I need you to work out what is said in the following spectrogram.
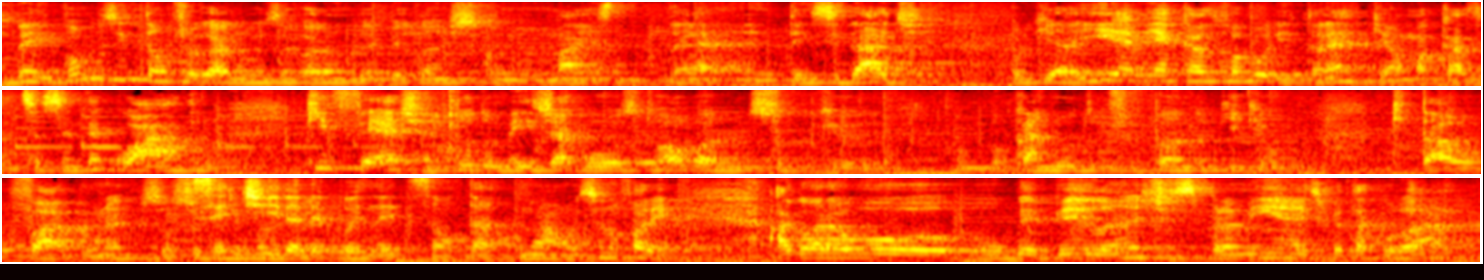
Bem, vamos então jogar luz agora no Bebê Lanches com mais né, intensidade, porque aí é a minha casa favorita, né? Que é uma casa de 64, que fecha todo mês de agosto. Olha o barulho de suco que o, o canudo chupando aqui que, que tá o Fábio, né? Você tira depois na edição, tá? Não, isso eu não farei. Agora, o, o bebê lanches, pra mim, é espetacular,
